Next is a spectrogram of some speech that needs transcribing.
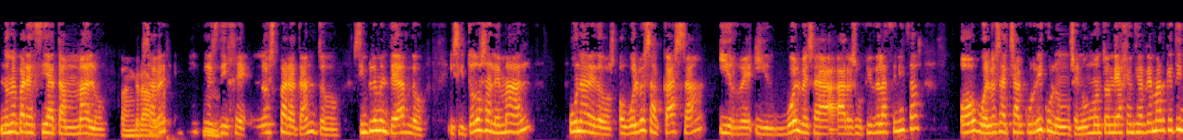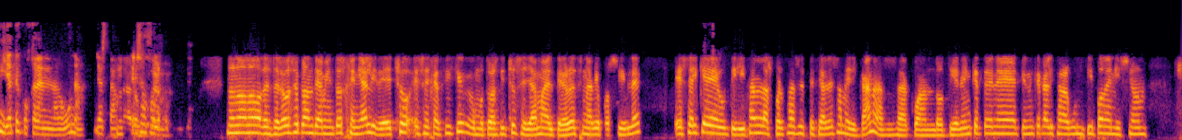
No me parecía tan malo. Tan grave. ¿Sabes? Entonces mm. dije, no es para tanto, simplemente hazlo. Y si todo sale mal, una de dos, o vuelves a casa y, vuelves a, resurgir de las cenizas, o vuelves a echar currículums en un montón de agencias de marketing y ya te cogerán en alguna. Ya está. Eso fue lo que... No, no, no, desde luego ese planteamiento es genial y de hecho ese ejercicio que como tú has dicho se llama el peor escenario posible es el que utilizan las fuerzas especiales americanas, o sea, cuando tienen que tener tienen que realizar algún tipo de misión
